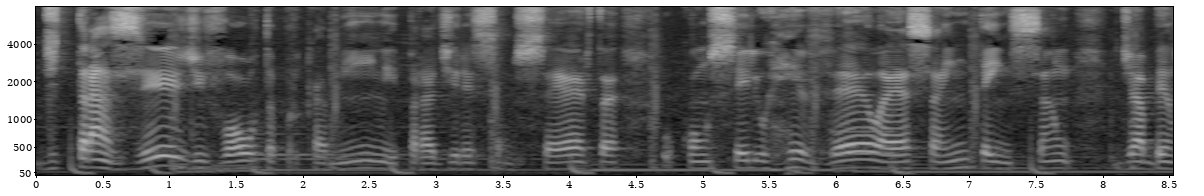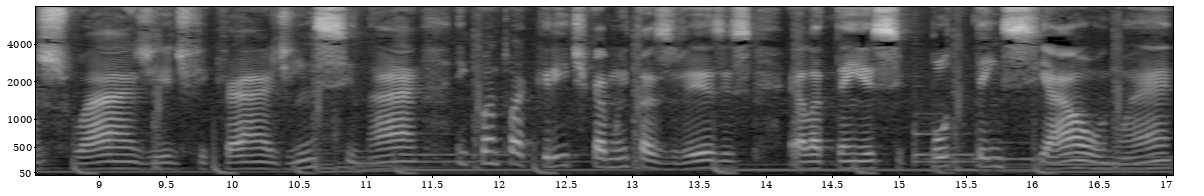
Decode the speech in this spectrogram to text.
de trazer de volta para o caminho e para a direção certa. O conselho revela essa intenção de abençoar, de edificar, de ensinar, enquanto a crítica muitas vezes ela tem esse potencial, não é,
